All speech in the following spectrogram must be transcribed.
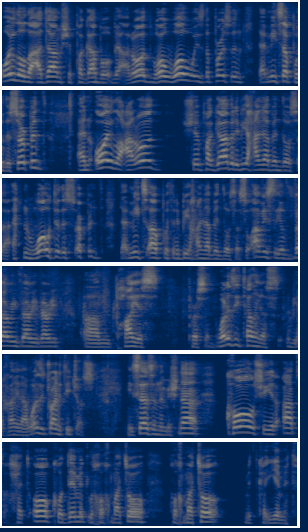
oilo la adam shepagabo be'arod." Woe, is the person that meets up with a serpent, and oil la arod shepagab Rabbi Hanina ben Dosa, and woe to the serpent that meets up with Rabbi Hanina ben Dosa. So obviously, a very, very, very um, pious person. What is he telling us, Rabbi Hanina? What is he trying to teach us? He says in the Mishnah, "Kol sheyirat chet'o kodemet lechochmato, chochmato מתקיימת.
